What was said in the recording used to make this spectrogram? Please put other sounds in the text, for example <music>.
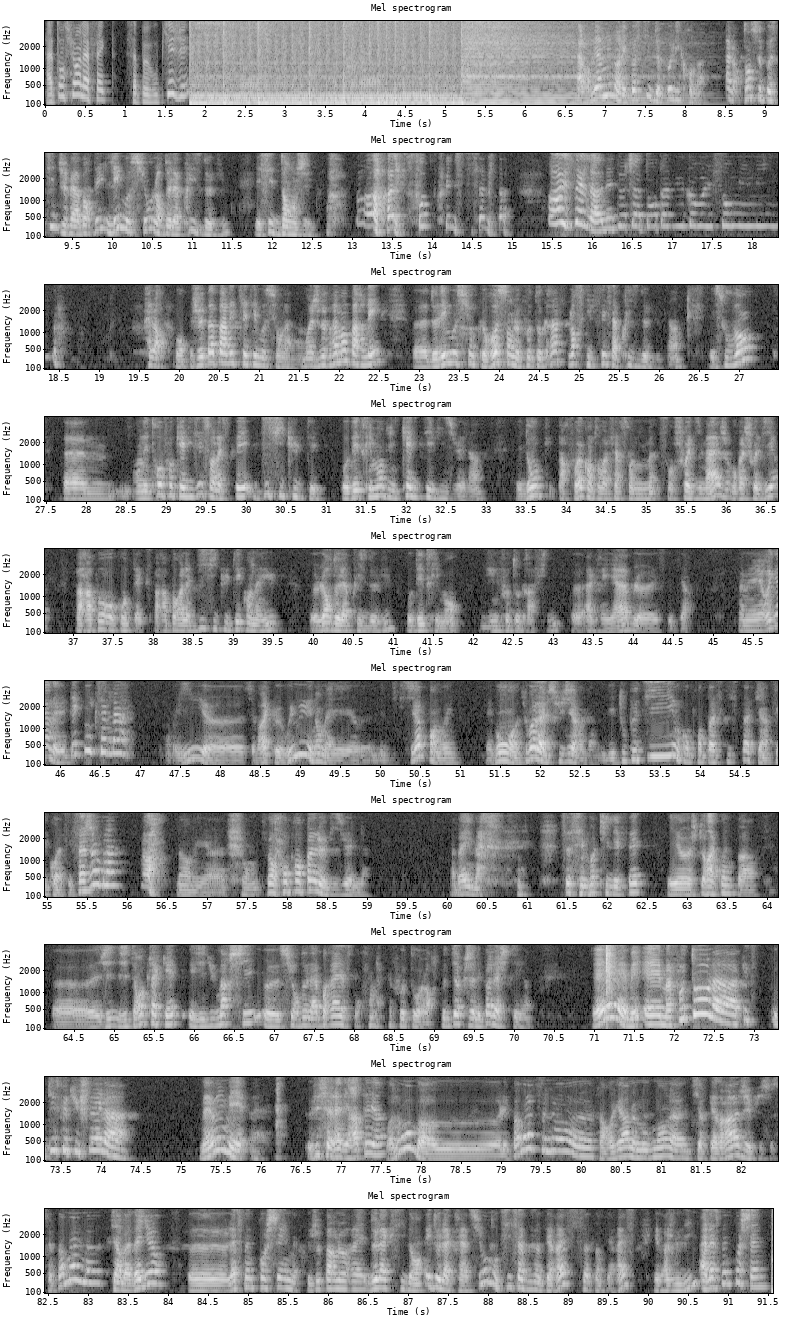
Attention à l'affect, ça peut vous piéger. Alors, bienvenue dans les post-it de Polychroma. Alors, dans ce post-it, je vais aborder l'émotion lors de la prise de vue et ses dangers. Oh, elle est trop triste celle-là. Oh, et celle-là, les deux chatons, t'as vu comment ils sont mimi Alors, bon, je ne vais pas parler de cette émotion-là. Moi, je veux vraiment parler euh, de l'émotion que ressent le photographe lorsqu'il fait sa prise de vue. hein. Et souvent, euh, on est trop focalisé sur l'aspect difficulté, au détriment d'une qualité visuelle. hein. Et donc, parfois, quand on va faire son, choix d'image, on va choisir par rapport au contexte, par rapport à la difficulté qu'on a eue euh, lors de la prise de vue, au détriment d'une photographie euh, agréable, etc. Mais regarde, elle est technique celle-là. Oui, c'est vrai que oui, oui, non, mais elle est difficile à prendre, oui. Mais bon, tu vois là le sujet, regarde, il est tout petit, on comprend pas ce qui se passe. Tiens, c'est quoi C'est sa jambe là? Oh Non mais euh, on, tu vois, on comprend pas le visuel là. Ah bah <laughs> ça c'est moi qui l'ai fait et euh, je te raconte pas. Euh, j'ai- J'étais en claquette et j'ai dû marcher euh, sur de la braise pour prendre la photo. Alors je peux te dire que j'allais pas l'acheter. hein. Eh mais eh, ma photo là Qu'est-ce que tu fais là? Ben oui mais Juste, elle avait raté, hein. Bah non, bah, euh, pas mal, celle-là. euh. Enfin, regarde le mouvement, là, un petit recadrage, et puis ce serait pas mal, là. Tiens, bah, d'ailleurs, euh, la semaine prochaine, je parlerai de l'accident et de la création. Donc, si ça vous intéresse, si ça t'intéresse, eh ben, je vous dis à la semaine prochaine.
